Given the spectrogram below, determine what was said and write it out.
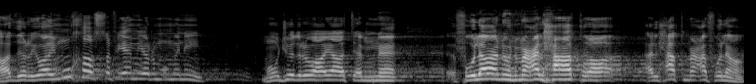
هذه الرواية مو خاصة في أمير المؤمنين. موجود روايات أن فلان مع الحق والحق مع فلان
